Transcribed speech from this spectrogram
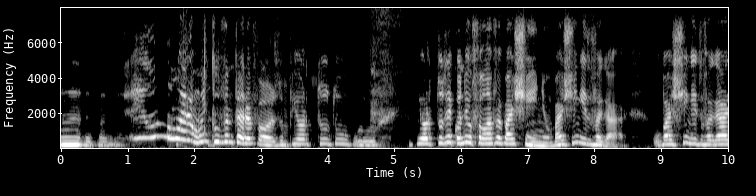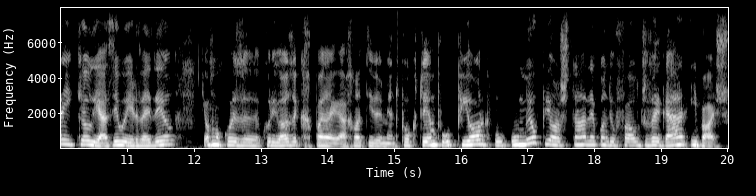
Ele não era muito levantar a voz. O pior de tudo, o pior de tudo é quando ele falava baixinho, baixinho e devagar. O baixinho e devagar, e que aliás eu herdei dele, que é uma coisa curiosa que reparei há relativamente pouco tempo. O pior, o, o meu pior estado é quando eu falo devagar e baixo.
